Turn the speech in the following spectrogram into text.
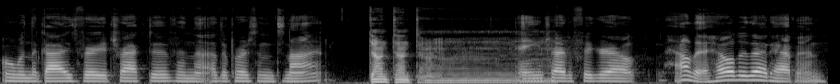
Or when the guy's very attractive and the other person's not. Dun dun dun. And you try to figure out how the hell did that happen?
